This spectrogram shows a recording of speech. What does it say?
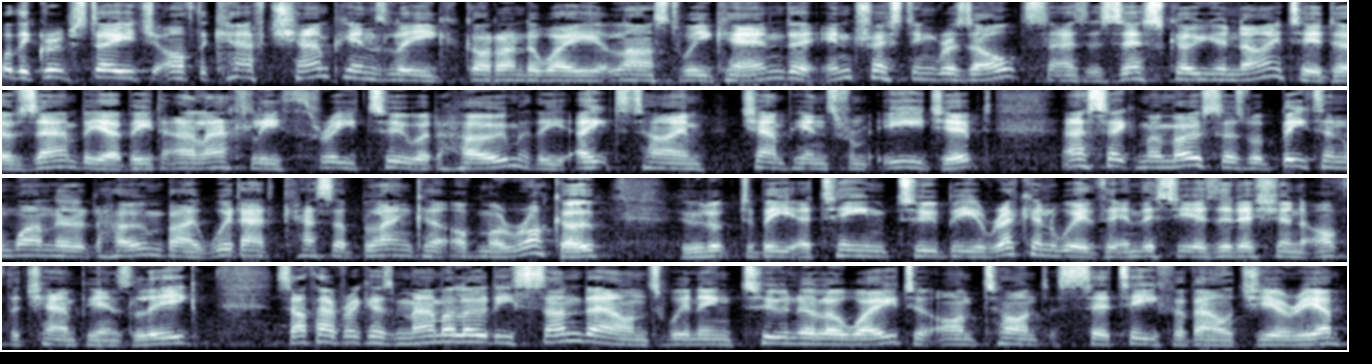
Well, the group stage of the CAF Champions League got underway last weekend. Interesting results as Zesco United of Zambia beat Al Ahly 3 2 at home, the eight time champions from Egypt. ASEC Mimosas were beaten 1 0 at home by Wydad Casablanca of Morocco, who look to be a team to be reckoned with in this year's edition of the Champions League. South Africa's Mamelodi Sundowns winning 2 0 away to Entente Setif of Algeria.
